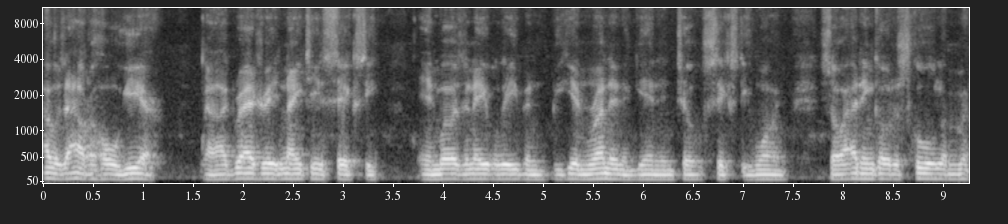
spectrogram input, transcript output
I was out a whole year. Uh, I graduated in 1960 and wasn't able to even begin running again until 61. So I didn't go to school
